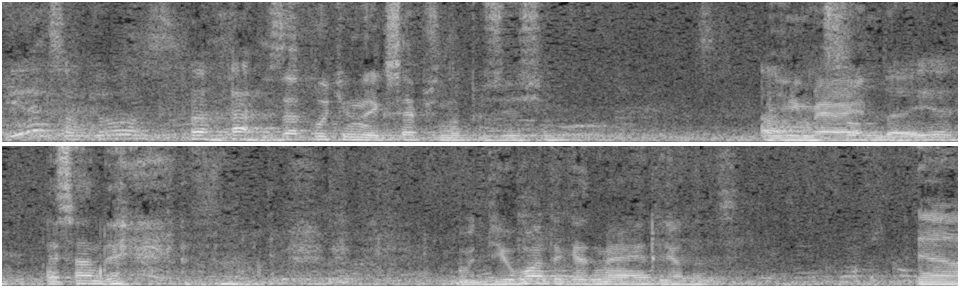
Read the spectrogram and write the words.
yes, of course. Does that put you in an exceptional position? Oh, Being on married? Sunday, yeah. On Sunday. Would you want to get married, the others? No,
